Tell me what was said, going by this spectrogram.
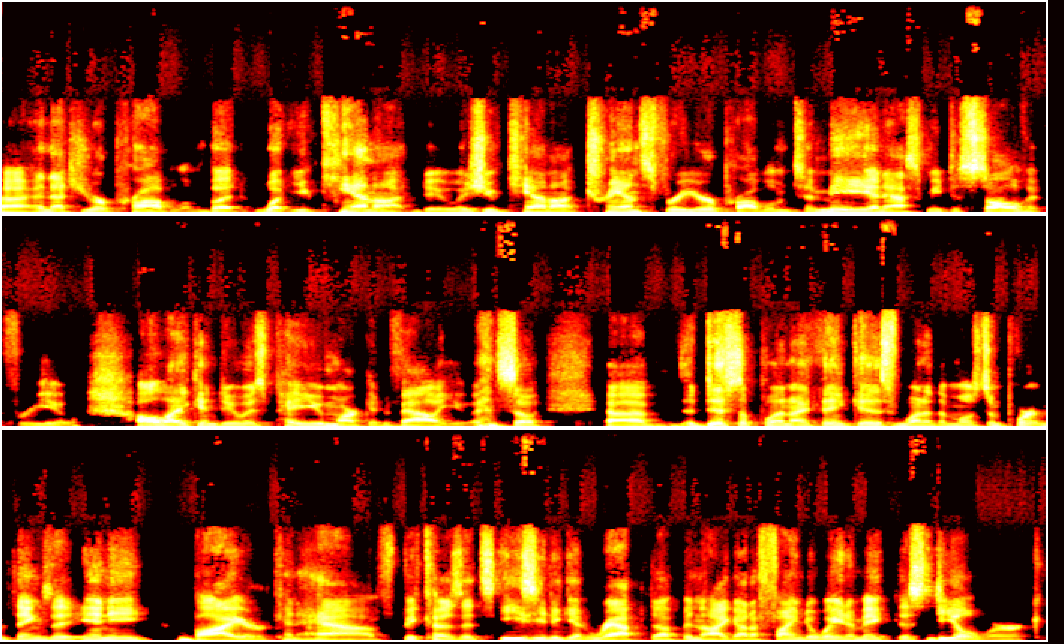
uh, and that's your problem. But what you cannot do is you cannot transfer your problem to me and ask me to solve it for you. All I can do is pay you market value. And so, uh, discipline, I think, is one of the most important things that any buyer can have because it's easy to get wrapped up in I got to find a way to make this deal work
